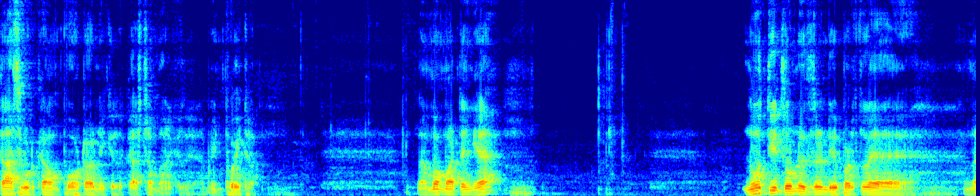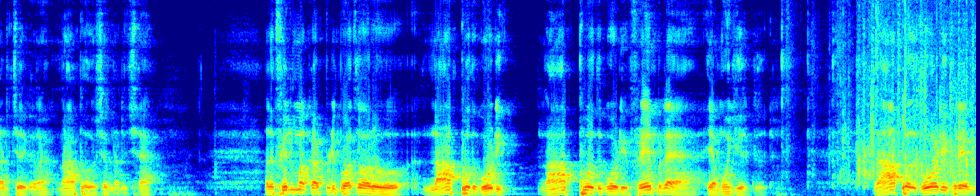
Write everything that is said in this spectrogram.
காசு கொடுக்காம ஃபோட்டோ நிற்கிறது கஷ்டமாக இருக்குது அப்படின்னு போயிட்டோம். நம்ப மாட்டேங்க. நூற்றி தொண்ணூற்றி ரெண்டு படத்தில் நடிச்சிருக்கிறேன். நாற்பது வருஷம் நடித்தேன் அது ஃபில்மாக கட் பண்ணி பார்த்தா ஒரு நாற்பது கோடி நாற்பது கோடி ஃப்ரேமில் என் மூஞ்சி இருக்குது. நாற்பது கோடி ஃப்ரேம்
